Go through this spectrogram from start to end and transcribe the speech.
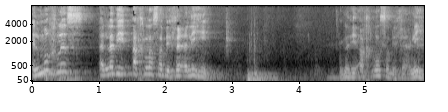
المخلص الذي أخلص بفعله. الذي أخلص بفعله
